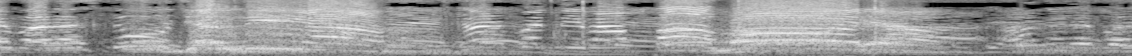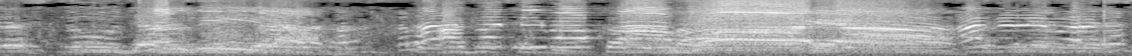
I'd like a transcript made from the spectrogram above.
अगले बरस तू जल्दी आ। गणपति बापा मोरया। अगले बरस तू जल्दी आ। गणपति बापा मोरया। अगले बरस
